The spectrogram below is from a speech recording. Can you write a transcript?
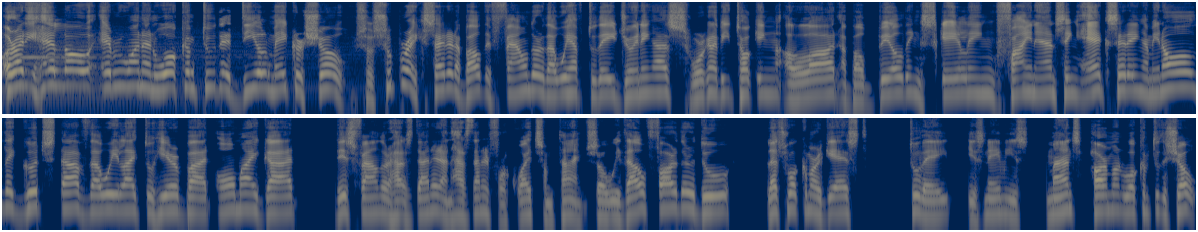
Alrighty, hello everyone, and welcome to the Deal Maker Show. So, super excited about the founder that we have today joining us. We're going to be talking a lot about building, scaling, financing, exiting. I mean, all the good stuff that we like to hear. But oh my God, this founder has done it and has done it for quite some time. So, without further ado, let's welcome our guest today. His name is Mance Harmon. Welcome to the show.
